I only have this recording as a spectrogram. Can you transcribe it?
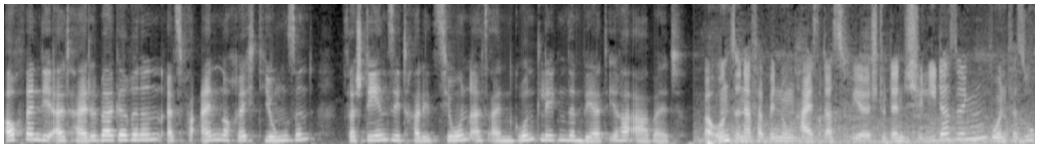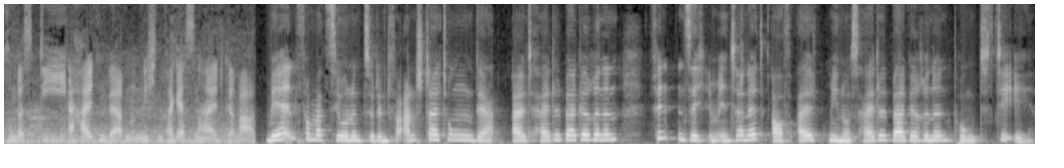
Auch wenn die Altheidelbergerinnen als Verein noch recht jung sind, verstehen sie Tradition als einen grundlegenden Wert ihrer Arbeit. Bei uns in der Verbindung heißt, dass wir studentische Lieder singen und versuchen, dass die erhalten werden und nicht in Vergessenheit geraten. Mehr Informationen zu den Veranstaltungen der Altheidelbergerinnen finden sich im Internet auf alt-heidelbergerinnen.de.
